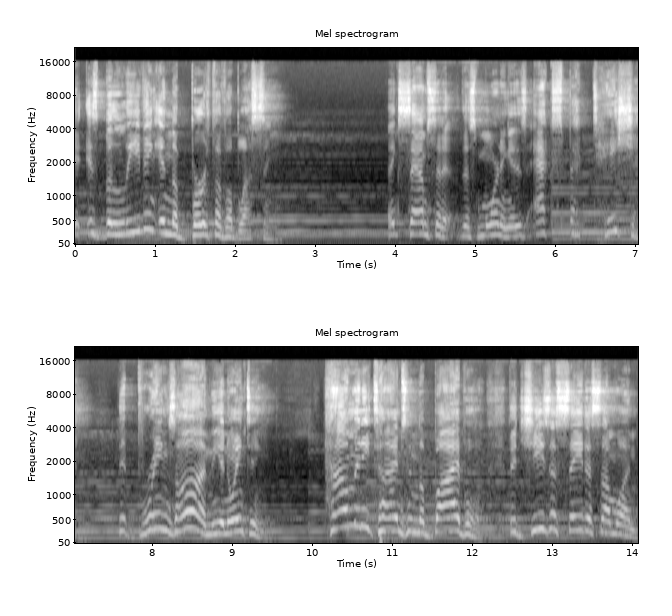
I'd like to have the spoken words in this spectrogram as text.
is believing in the birth of a blessing. I think Sam said it this morning. It is expectation that brings on the anointing. How many times in the Bible did Jesus say to someone,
